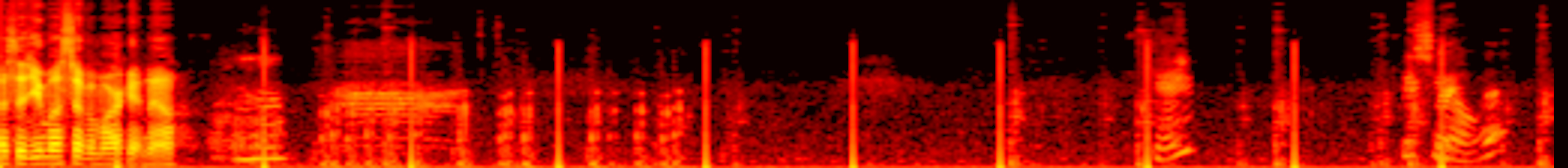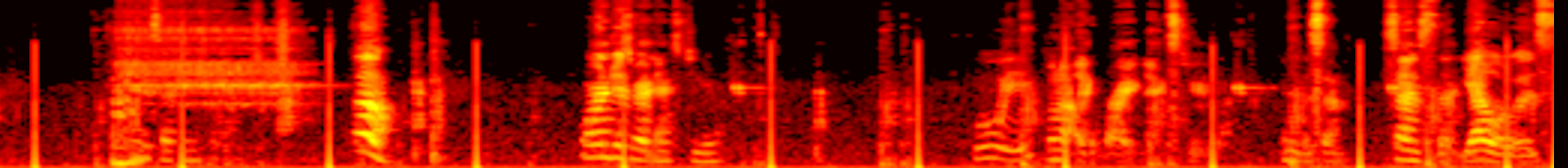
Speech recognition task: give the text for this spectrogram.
I said you must have a market now. Mm-hmm. Okay. Wait, what? Wait a second. Oh! Orange is right next to you. Oui. Well, not like right next to you. In the sen- sense that yellow is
